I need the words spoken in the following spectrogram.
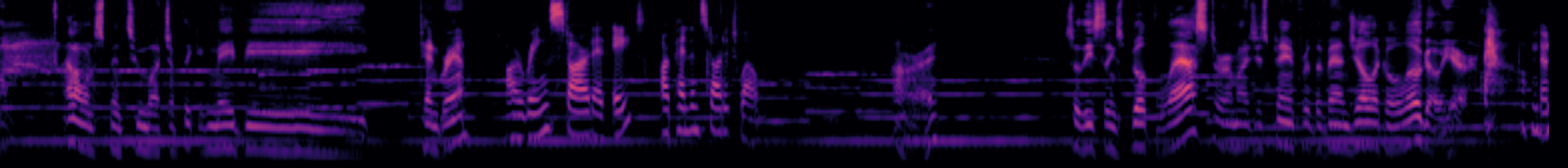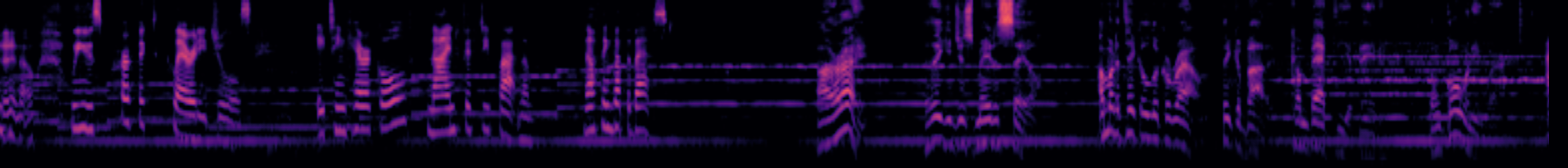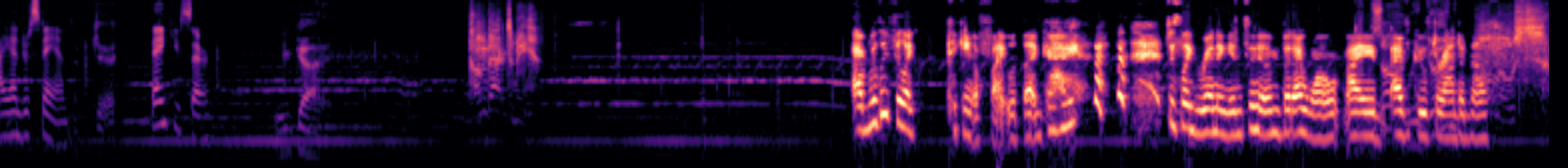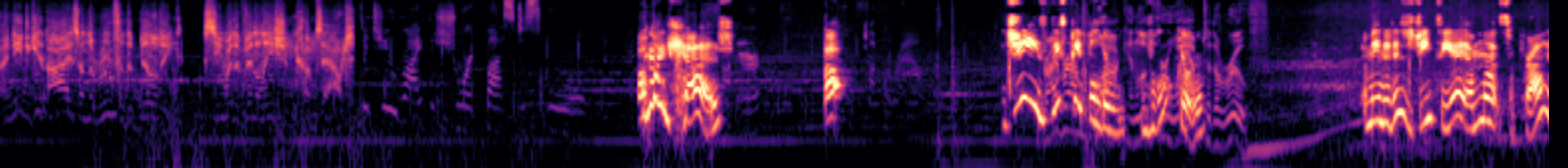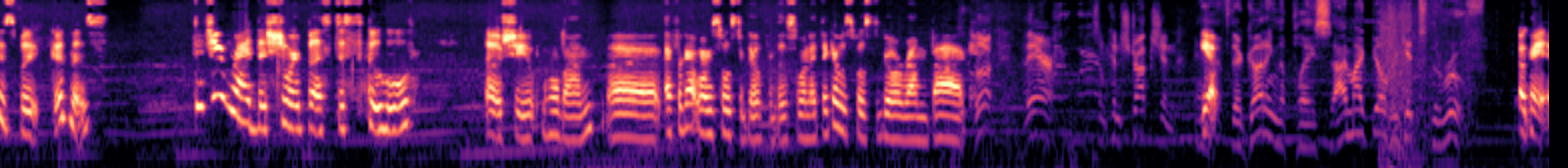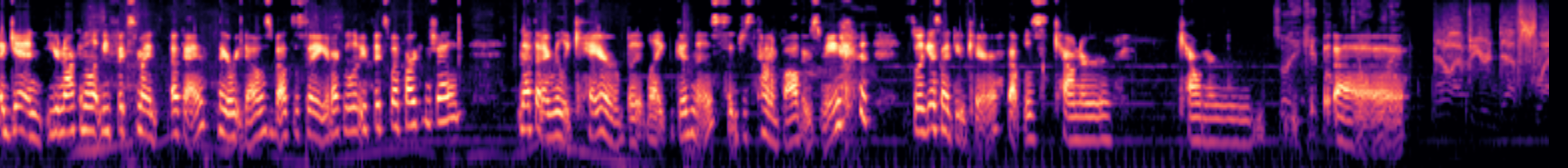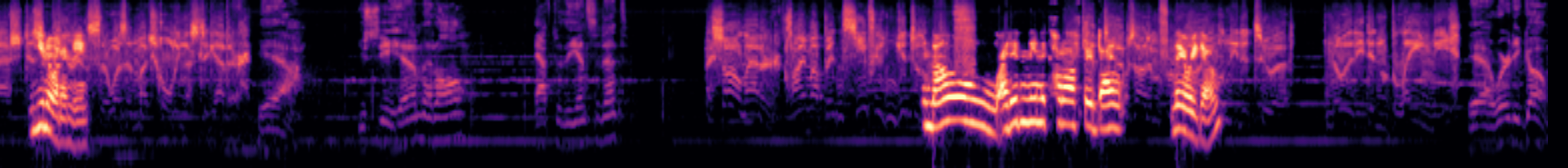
I don't want to spend too much. I'm thinking maybe 10 grand? Our rings start at 8, our pendants start at 12. All right. So these things built to last, or am I just paying for the Vangelico logo here? Oh, no, no, no, no. We use perfect clarity jewels 18 karat gold, 950 platinum. Nothing but the best. All right. I think you just made a sale. I'm gonna take a look around, think about it, come back to you, baby. Don't go anywhere. I understand. Okay, Thank you, sir. you got it. Come back to me. I really feel like picking a fight with that guy. Just like running into him, but I won't. I So, I've goofed around enough. Almost. Oh my gosh. Uh, Fuck around. jeez, Drive these around the people are block and look for a way vulgar. up to the roof. I mean, it is GTA. I'm not surprised, but goodness. Did you ride the short bus to school? Oh shoot, hold on. Uh, I forgot where I'm supposed to go for this one. I think I was supposed to go around back. Look, there. Some construction. Yeah, Yep. If they're gutting the place, I might be able to get to the roof. Okay, again, you're not gonna let me fix my. Okay, there we go. I was about to say, you're not gonna let me fix my parking job? Not that I really care, but like, goodness, it just kind of bothers me. so I guess I do care. That was counter. counter. So you keep up with the old Uh. crew? Well, after your death slash You know what I mean. there wasn't much holding us together. Yeah. You see him at all? After the incident? I saw a ladder. Climb up it and see if you can get to the No, I didn't mean to cut off their Kept dial. tabs on him for a There we go. To uh, know that he didn't blame me. Yeah, where'd he go?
